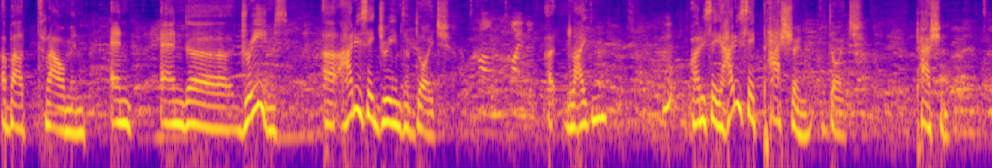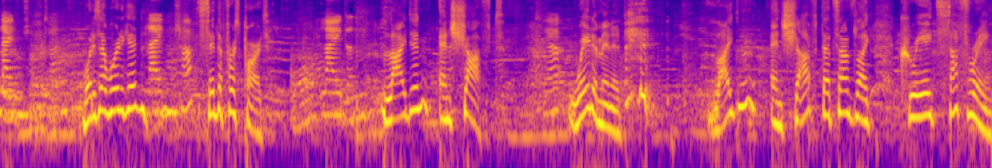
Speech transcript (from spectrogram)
about Traumen and, and uh, dreams. Uh, how do you say dreams of Deutsch? Traum, Träume. Uh, Leiden? How do you say? How do you say passion of Deutsch? Passion. Leidenschaft. What is that word again? Leidenschaft. Say the first part. Leiden. Leiden and Schaft. Ja. Wait a minute. Leiden and Schaft? That sounds like create suffering.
